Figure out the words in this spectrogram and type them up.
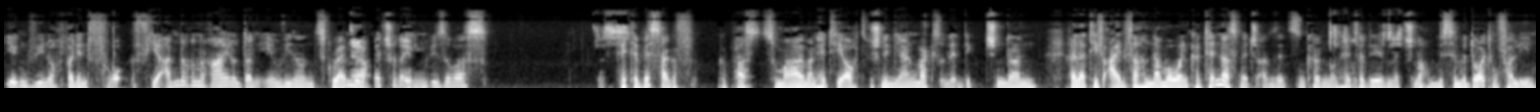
irgendwie noch bei den vier anderen rein und dann irgendwie noch ein Scramble-Match ja, oder eben. irgendwie sowas. Das hätte besser ge gepasst, ja. zumal man hätte ja auch zwischen den Young Bucks und Addiction dann relativ einfachen Number One Contenders Match ansetzen können und hätte dem Match noch ein bisschen Bedeutung verliehen.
